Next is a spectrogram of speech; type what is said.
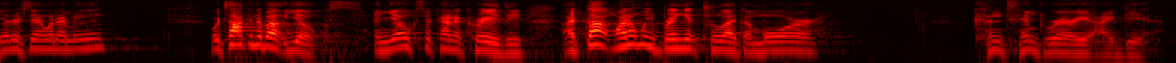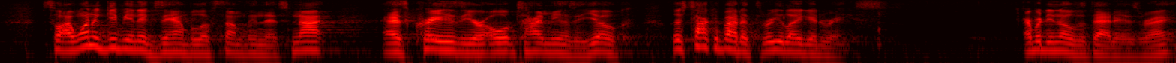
You understand what I mean? We're talking about yokes and yokes are kind of crazy. I thought, why don't we bring it to like a more contemporary idea? So I want to give you an example of something that's not as crazy or old timey as a yoke. Let's talk about a three legged race. Everybody knows what that is, right?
